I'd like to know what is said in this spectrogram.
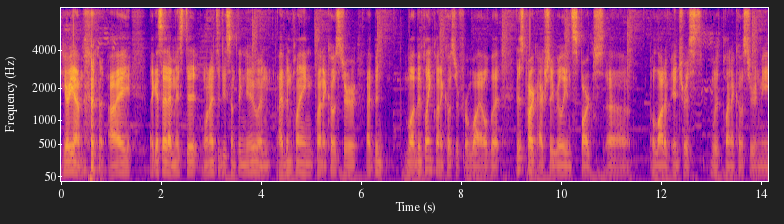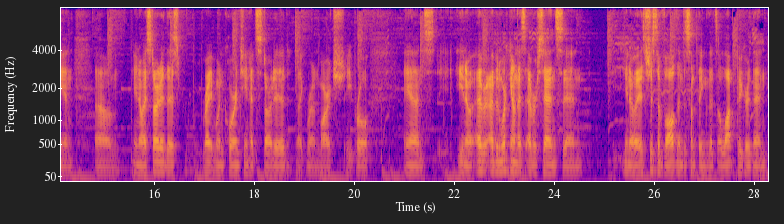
here I am. I like I said, I missed it. Wanted to do something new, and I've been playing Planet Coaster. I've been well, I've been playing Planet Coaster for a while, but this park actually really sparked uh, a lot of interest with Planet Coaster and me. And um, you know, I started this right when quarantine had started, like around March, April, and you know, ever, I've been working on this ever since, and you know, it's just evolved into something that's a lot bigger than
